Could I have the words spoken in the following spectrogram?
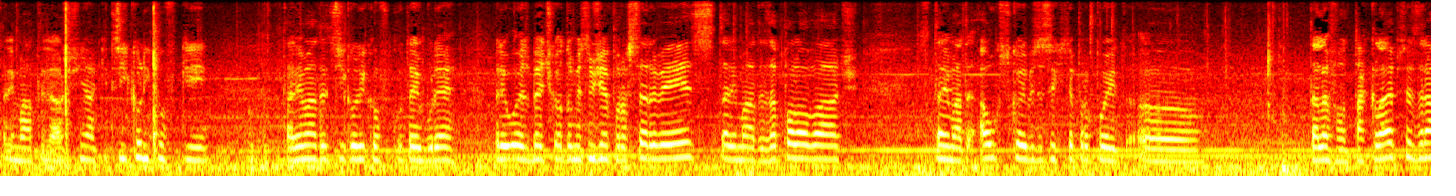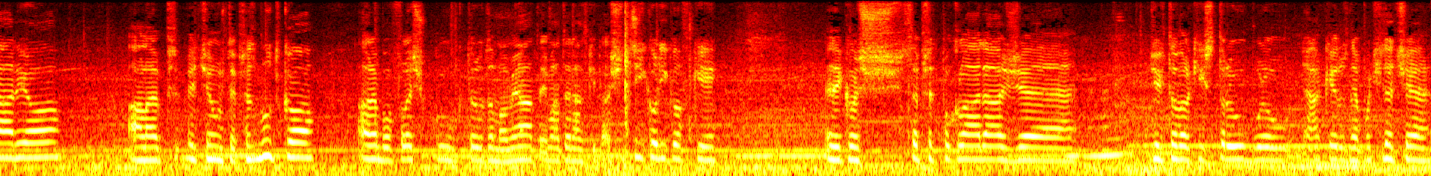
tady máte další nějaký tříkolíkovky, tady máte tříkolíkovku, tady bude tady USB, to myslím, že je pro servis, tady máte zapalovač, tady máte AUX, kdybyste si chtěli propojit uh, telefon takhle přes rádio, ale většinou už to je přes bludko, anebo flešku, kterou tam mám já, tady máte nějaké další tříkolíkovky, jelikož se předpokládá, že v těchto velkých strojů budou nějaké různé počítače,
